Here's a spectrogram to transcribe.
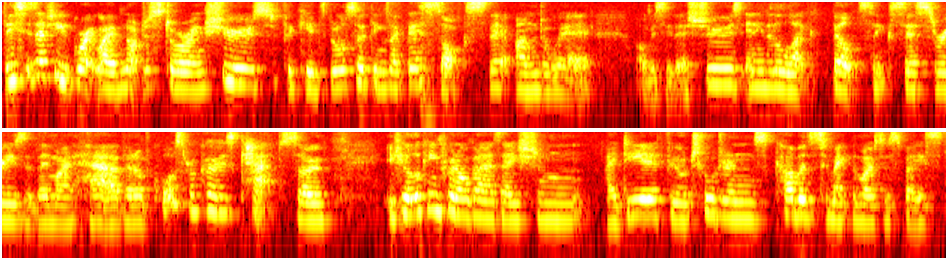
This is actually a great way of not just storing shoes for kids, but also things like their socks, their underwear, obviously their shoes, any little like belts and accessories that they might have, and of course Rocco's caps. So if you're looking for an organisation idea for your children's cupboards to make the most of space,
